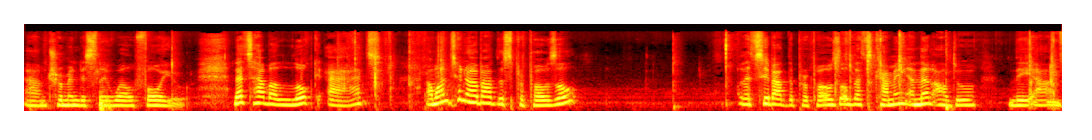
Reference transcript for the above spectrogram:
um, tremendously well for you. Let's have a look at I want to know about this proposal. Let's see about the proposal that's coming, and then I'll do the um,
